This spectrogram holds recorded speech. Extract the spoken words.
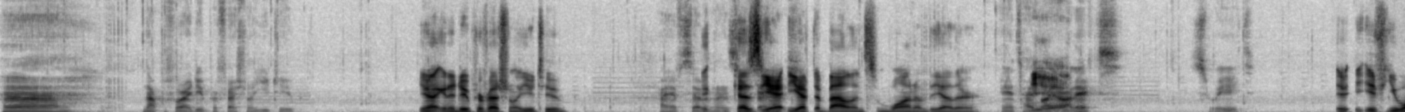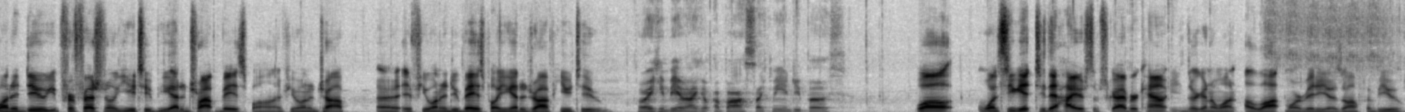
Uh, not before I do professional YouTube. You're not gonna do professional YouTube I have 700 because you ha- you have to balance one of the other. Antibiotics? Sweet. If, if you want to do professional YouTube, you got to drop baseball. And if you want to drop, uh, if you want to do baseball, you got to drop YouTube. Or you can be like a, a boss like me and do both. Well, once you get to the higher subscriber count, they're gonna want a lot more videos off of you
